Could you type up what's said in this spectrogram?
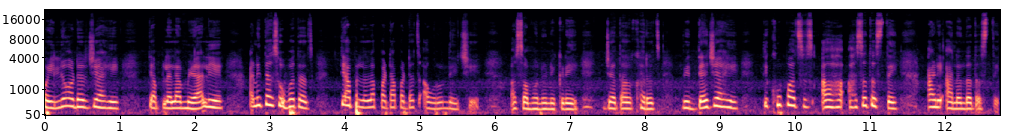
पहिली ऑर्डर जी आहे ती आपल्याला मिळाली आहे आणि त्यासोबतच ती आपल्याला पटापटच आवरून द्यायची आहे. असं म्हणून इकडे जे आता खरंच विद्या जी आहे ती खूप हस हसत असते आणि आनंदात असते.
